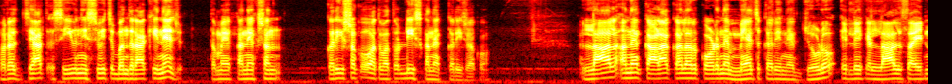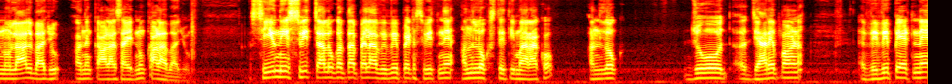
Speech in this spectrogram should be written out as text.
ફરજિયાત સીયુની સ્વિચ બંધ રાખીને જ તમે કનેક્શન કરી શકો અથવા તો ડિસકનેક્ટ કરી શકો. લાલ અને કાળા કલર કોડને મેચ કરીને જોડો, એટલે કે લાલ સાઈડનું લાલ બાજુ અને કાળા સાઈડનું કાળા બાજુ. સીયુની સ્વિચ ચાલુ કરતાં પહેલાં વીવીપેટ સ્વિચને અનલોક સ્થિતિમાં રાખો. અનલોક જો જ્યારે પણ વીવીપેટને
